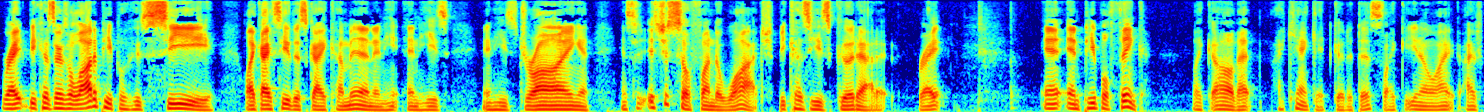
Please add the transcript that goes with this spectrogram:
Right? Because there's a lot of people who see like i see this guy come in and he and he's and he's drawing and, and so it's just so fun to watch because he's good at it right and and people think like oh that i can't get good at this. Like you know i i've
